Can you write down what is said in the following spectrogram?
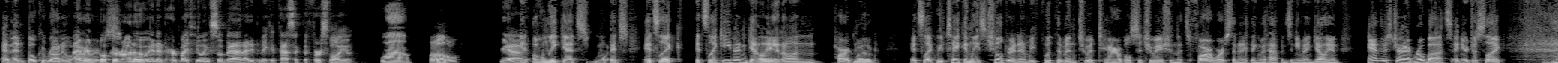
and then Bokurano. I read Ars. Bokurano and it hurt my feelings so bad I didn't make it past like the first volume. Wow. Oh. Yeah. it only gets more it's it's like it's like evangelion on hard mode it's like we've taken these children and we've put them into a terrible situation that's far worse than anything that happens in evangelion and there's giant robots and you're just like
